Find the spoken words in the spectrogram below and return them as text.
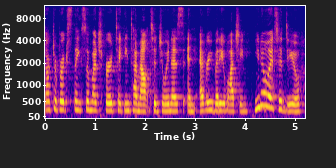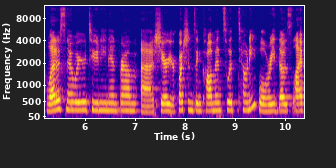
Dr. Brooks, thanks so much for taking time out to join us. And everybody watching, you know what to do. Let us know where you're tuning in from. Uh, share your questions and comments with Tony. We'll read those live.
